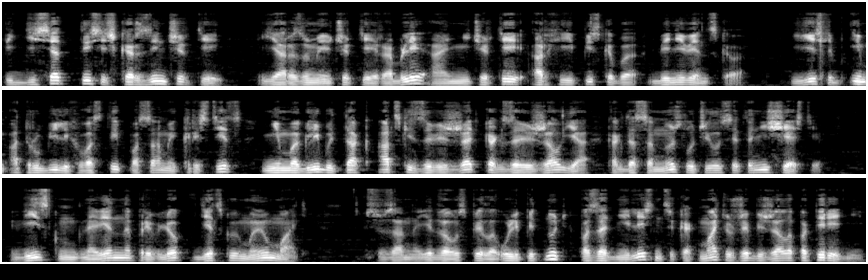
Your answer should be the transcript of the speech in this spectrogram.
50 тысяч корзин чертей. Я разумею чертей Рабле, а не чертей архиепископа Беневенского. Если бы им отрубили хвосты по самый крестец, не могли бы так адски завизжать, как завизжал я, когда со мной случилось это несчастье. Виск мгновенно привлек в детскую мою мать. Сюзанна едва успела улепетнуть по задней лестнице, как мать уже бежала по передней.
